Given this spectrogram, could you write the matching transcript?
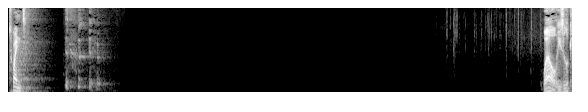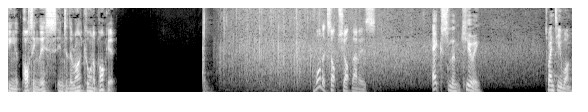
Twenty. Well, he's looking at potting this into the right corner pocket. What a top shot that is. Excellent cueing. Twenty-one.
